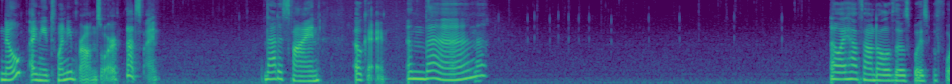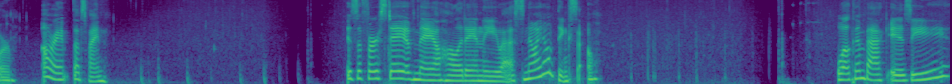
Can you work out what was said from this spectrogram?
Nope. I need 20 bronze ore. That's fine. That is fine. Okay. And then... Oh, I have found all of those boys before. All right, that's fine. Is the first day of May a holiday in the US? No, I don't think so. Welcome back, Izzy.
